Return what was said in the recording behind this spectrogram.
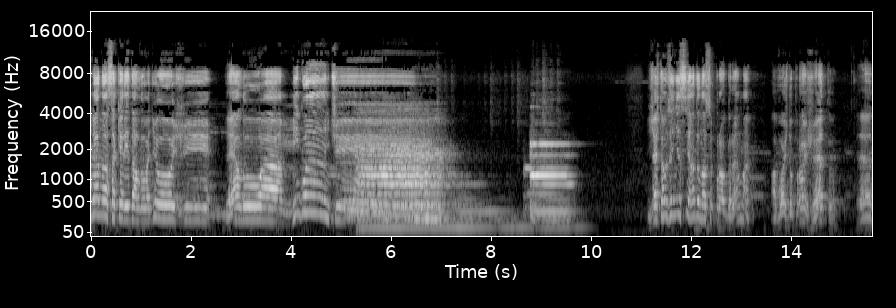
E a nossa querida lua de hoje é a lua minguante. Já estamos iniciando o nosso programa, A Voz do Projeto, é,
